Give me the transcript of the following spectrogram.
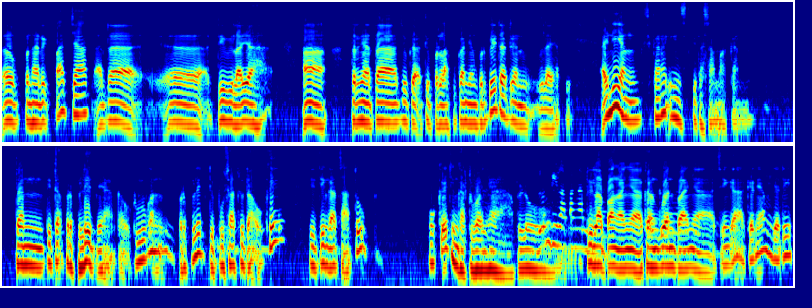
uh, penarik pajak, ada uh, di wilayah A ternyata juga diperlakukan yang berbeda dengan wilayah B. Nah, ini yang sekarang ingin kita samakan dan tidak berbelit ya. Kalau dulu kan berbelit di pusat sudah oke, okay, di tingkat satu oke, okay, tingkat duanya belum. Belum di lapangan. Di lapangannya gangguan banyak sehingga akhirnya menjadi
